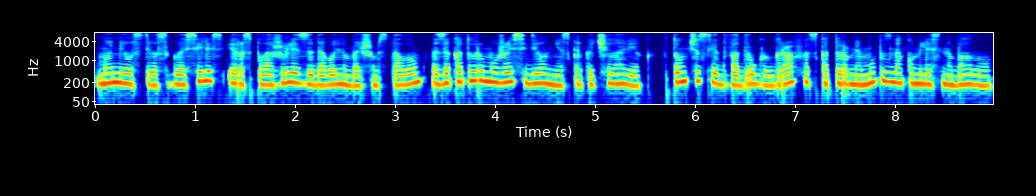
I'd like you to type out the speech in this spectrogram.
Мы милостиво согласились и расположились за довольно большим столом, за которым уже сидело несколько человек, в том числе два друга графа, с которыми мы познакомились на балу,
